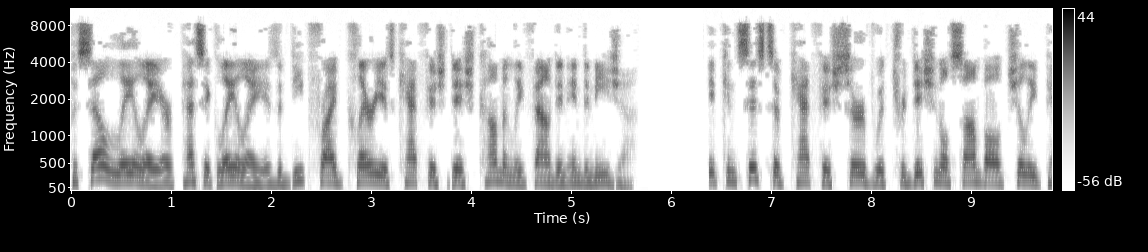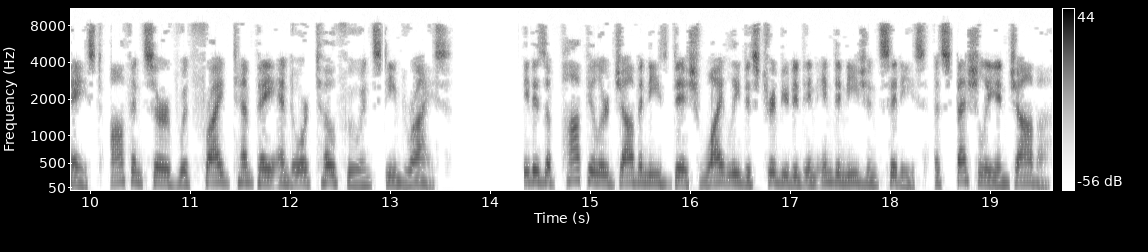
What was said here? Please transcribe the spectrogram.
Pecel lele or pecek lele is a deep-fried clarias catfish dish commonly found in Indonesia. It consists of catfish served with traditional sambal chili paste, often served with fried tempeh and or tofu and steamed rice. It is a popular Javanese dish widely distributed in Indonesian cities, especially in Java.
